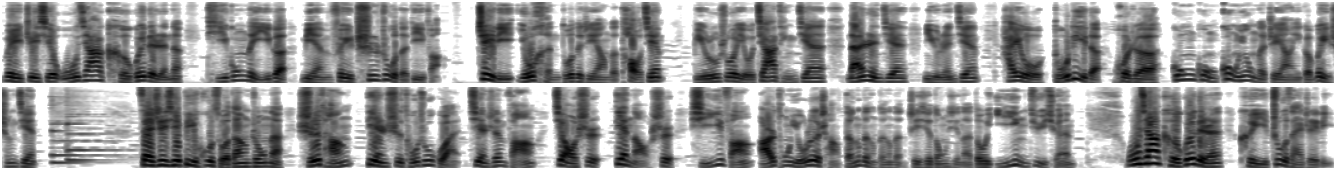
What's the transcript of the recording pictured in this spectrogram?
为这些无家可归的人呢提供的一个免费吃住的地方。这里有很多的这样的套间，比如说有家庭间、男人间、女人间，还有独立的或者公共共用的这样一个卫生间。在这些庇护所当中呢，食堂、电视、图书馆、健身房、教室、电脑室、洗衣房、儿童游乐场等等等等，这些东西呢都一应俱全。无家可归的人可以住在这里，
